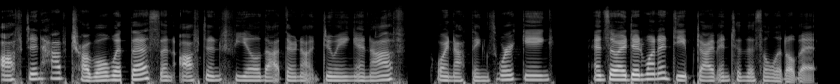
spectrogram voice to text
often have trouble with this and often feel that they're not doing enough or nothing's working. And so I did want to deep dive into this a little bit.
